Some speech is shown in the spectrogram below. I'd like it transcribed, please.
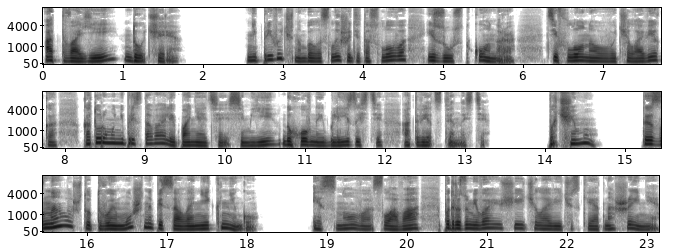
О твоей дочери. Непривычно было слышать это слово из уст Конора, тефлонового человека, которому не приставали понятия семьи, духовной близости, ответственности. «Почему? Ты знала, что твой муж написал о ней книгу?» И снова слова, подразумевающие человеческие отношения,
